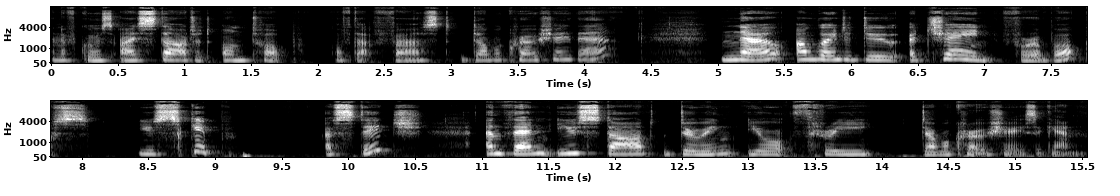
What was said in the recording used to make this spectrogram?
And of course I started on top of that first double crochet there. Now I'm going to do a chain for a box. You skip a stitch and then you start doing your three double crochets again.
